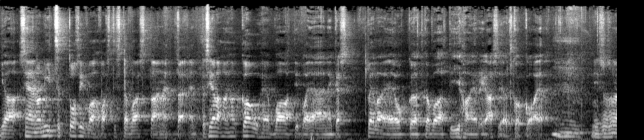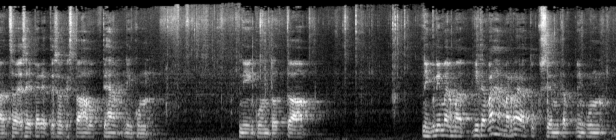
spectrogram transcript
Ja sehän on itse tosi vahvasti sitä vastaan, että, että siellä on ihan kauhean vaativa ja äänekäs pelaajajoukko, jotka vaatii ihan eri asioita koko ajan. Mm. Niin se on sellainen, että se, ei periaatteessa oikeastaan halua tehdä niin kuin, niin kuin tota, niin kuin nimenomaan, että mitä vähemmän rajoituksia, mitä niin kuin,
